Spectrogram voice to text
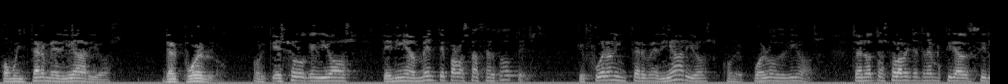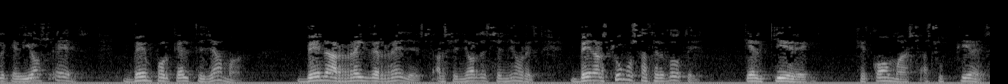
como intermediarios del pueblo. Porque eso es lo que Dios tenía en mente para los sacerdotes que fueran intermediarios con el pueblo de Dios. Entonces nosotros solamente tenemos que ir a decirle que Dios es. Ven porque Él te llama. Ven al Rey de Reyes, al Señor de Señores. Ven al sumo sacerdote que Él quiere que comas a sus pies,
